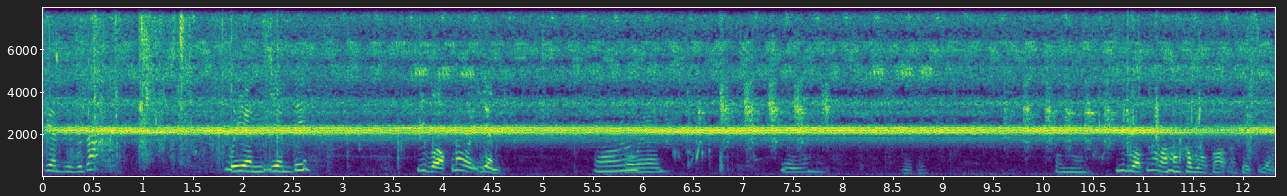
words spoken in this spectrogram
เอียนอยู่ปะจ๊ะเวียนเอียนดิพี่บอกนะว่าเอียนโอ้โอเวนเอียนนี่บอกนะว่าห้องเขาบอกว่าเป็นเอียน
